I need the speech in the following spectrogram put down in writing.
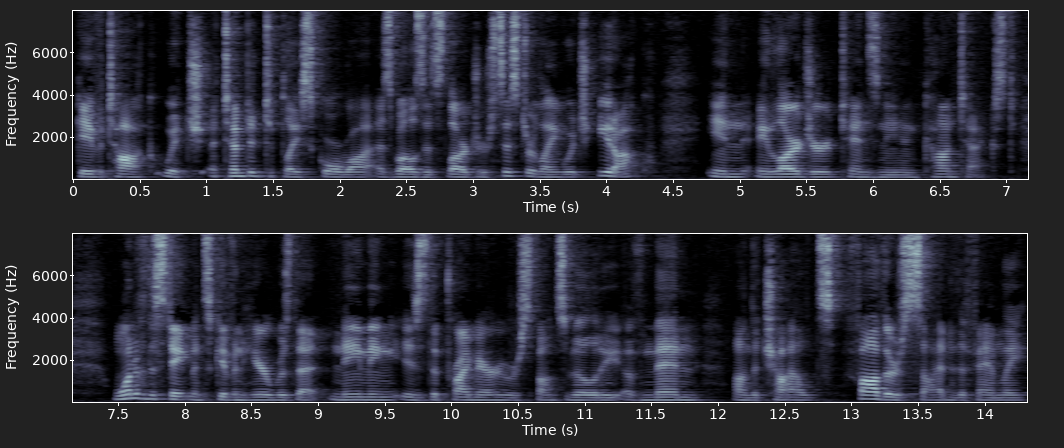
gave a talk which attempted to place Gorwa as well as its larger sister language, Iraqw, in a larger Tanzanian context. One of the statements given here was that naming is the primary responsibility of men on the child's father's side of the family,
